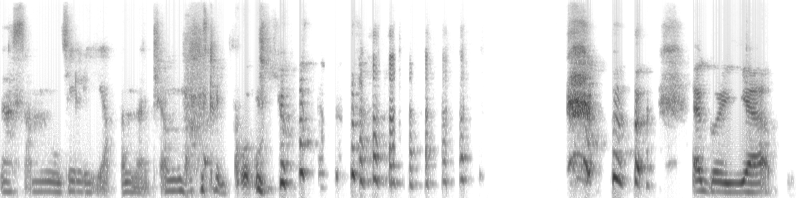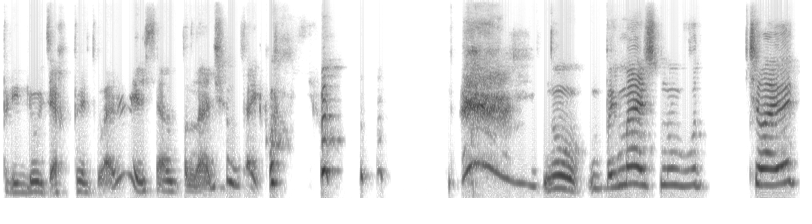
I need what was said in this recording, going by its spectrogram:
на самом деле я по ночам тайком Я говорю, я при людях притворились, а по ночам тайком. Ну, понимаешь, ну вот человек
